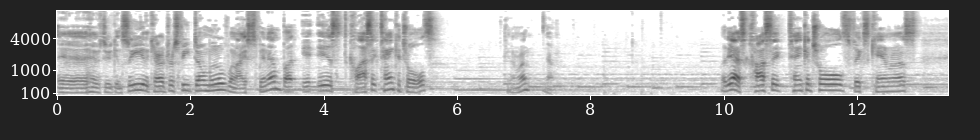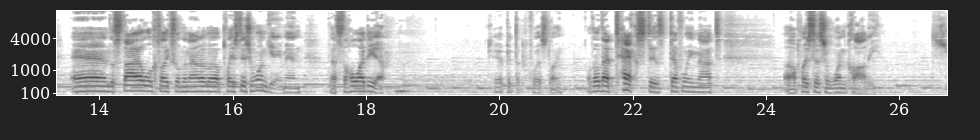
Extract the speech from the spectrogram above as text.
uh, as you can see, the character's feet don't move when I spin him, but it is classic tank controls. Can I run? But yeah, it's classic tank controls, fixed cameras, and the style looks like something out of a PlayStation 1 game, and that's the whole idea. Okay, I picked up the first line. Although that text is definitely not uh, PlayStation 1 quality. It's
